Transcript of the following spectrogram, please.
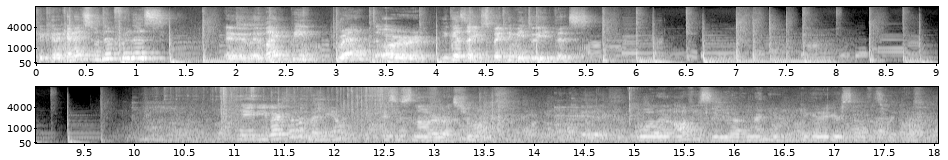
C- can, can I sue them for this? Am, am I being pranked or you guys are expecting me to eat this? Hey, do you guys have a menu? Is this not a restaurant? Well, then obviously we have a menu. You get it yourself. It's right there.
